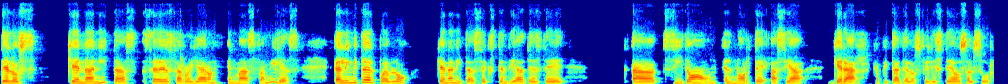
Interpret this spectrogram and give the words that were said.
de los Kenanitas se desarrollaron en más familias. El límite del pueblo Kenanita se extendía desde uh, Sidón, el norte, hacia Gerar, capital de los filisteos, al sur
